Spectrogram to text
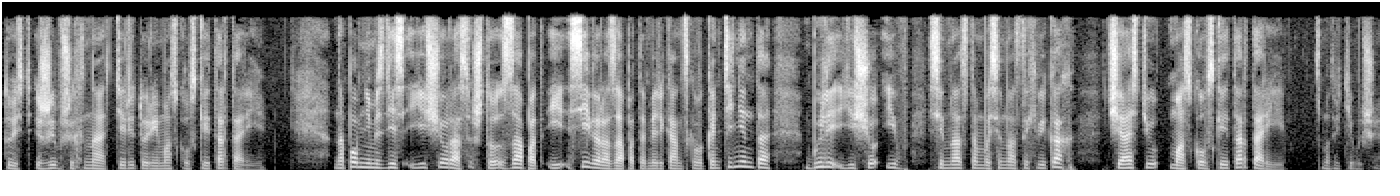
то есть живших на территории Московской Тартарии. Напомним здесь еще раз, что запад и северо-запад американского континента были еще и в 17-18 веках частью Московской Тартарии. Смотрите выше.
